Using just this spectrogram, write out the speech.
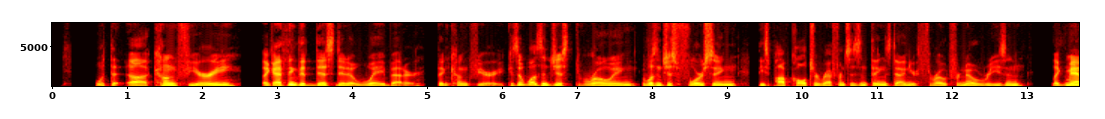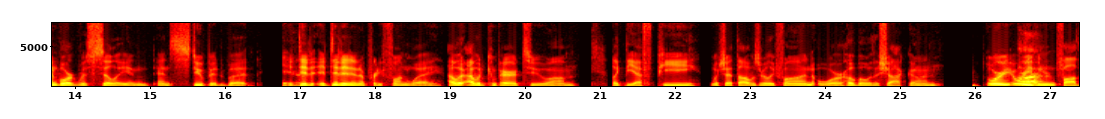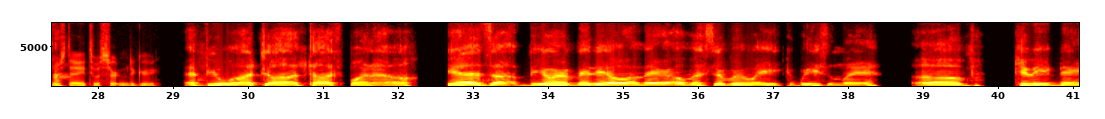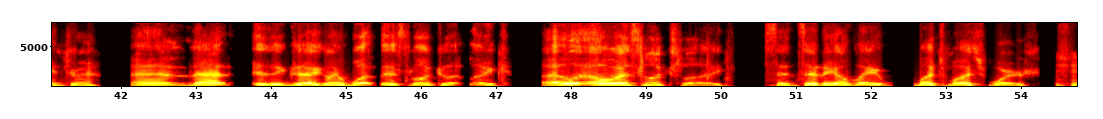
what the uh Kung Fury. Like I think that this did it way better than Kung Fury because it wasn't just throwing, it wasn't just forcing these pop culture references and things down your throat for no reason. Like Manborg was silly and and stupid, but Yeah. it did it did it in a pretty fun way. I would I would compare it to um like the FP, which I thought was really fun, or Hobo with a Shotgun, or or Uh, even Father's Day to a certain degree. If you watch uh Touch Point he has a viewer video on there almost every week recently of Kitty Danger. And that is exactly what this looks like. It almost looks like Sin City only much, much worse.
